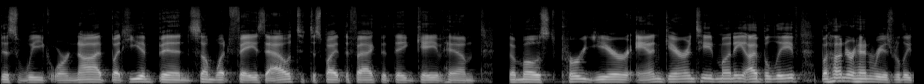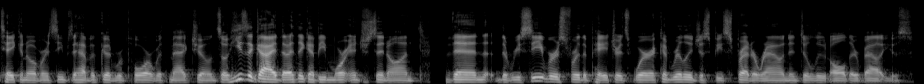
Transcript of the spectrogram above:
this week or not, but he had been somewhat phased out despite the fact that they gave him the most per year and guaranteed money, I believe. But Hunter Henry has really taken over and seems to have a good rapport with Mac Jones. So he's a guy that I think I'd be more interested on than the receivers for the Patriots, where it could really just be spread around and dilute all their values.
